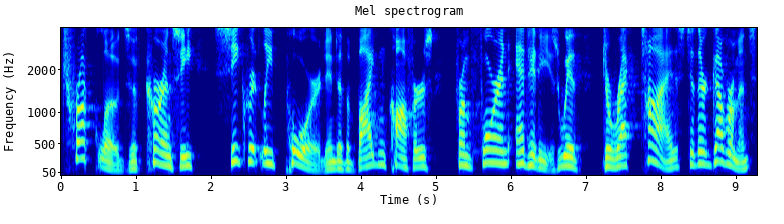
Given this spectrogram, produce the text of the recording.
Truckloads of currency secretly poured into the Biden coffers from foreign entities with direct ties to their governments,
